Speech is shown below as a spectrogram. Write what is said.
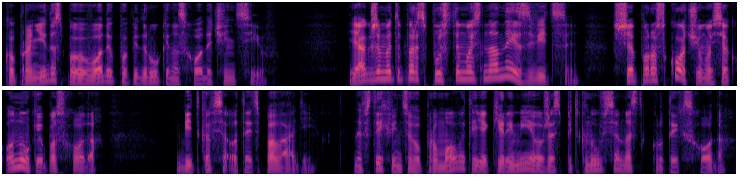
Копронідос повиводив попід руки на сходи ченців. Як же ми тепер спустимось на низ звідси? Ще порозкочуємось, як онуки по сходах, бідкався отець Паладій. Не встиг він цього промовити, як Єремія вже спіткнувся на крутих сходах.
